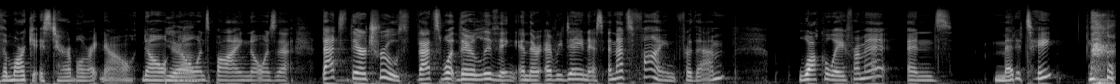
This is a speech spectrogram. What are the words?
"The- market is terrible right now. No, Yeah. no one's buying, no one's that. That's their truth. That's what they're living in their everydayness, and that's fine for them. Walk away from it and meditate.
